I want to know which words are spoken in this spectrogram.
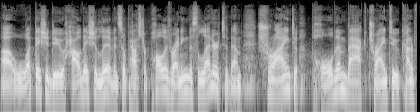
uh, what they should do, how they should live. And so Pastor Paul is writing this letter to them, trying to pull them back, trying to kind of,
